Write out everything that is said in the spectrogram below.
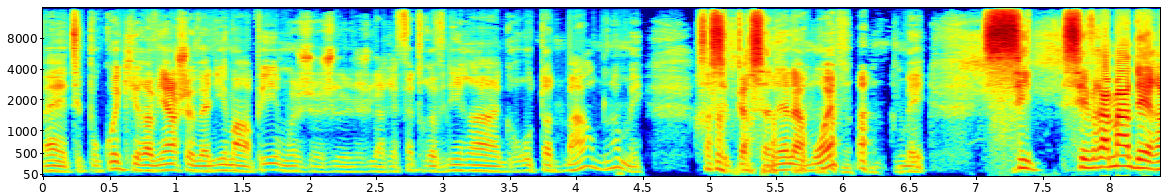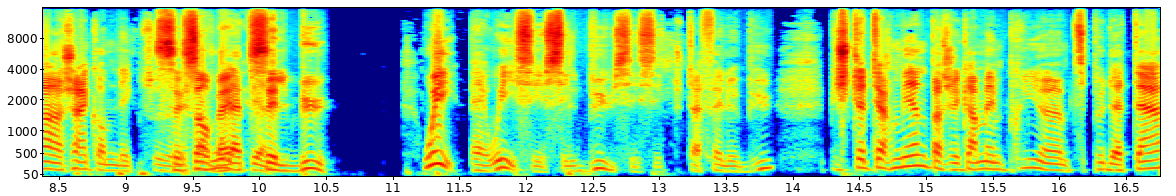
ben, tu pourquoi qu'il revient en chevalier vampire? Moi, je, l'aurais fait revenir en gros tas de marbre, là, mais ça, c'est personnel à moi. Mais c'est vraiment dérangeant comme lecture. C'est ça, ben, c'est le but. Oui, ben oui, c'est le but, c'est tout à fait le but. Puis je te termine parce que j'ai quand même pris un petit peu de temps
